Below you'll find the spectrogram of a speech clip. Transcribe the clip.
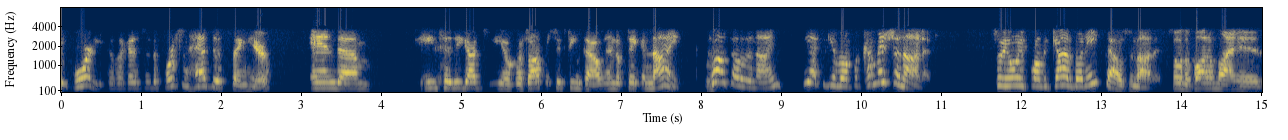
important because, like I said, the person had this thing here, and um, he said he got you know goes off for sixteen thousand, ended up taking nine. Twelve out of the nine, he had to give up a commission on it. So he only probably got about eight thousand on it. So the bottom line is,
